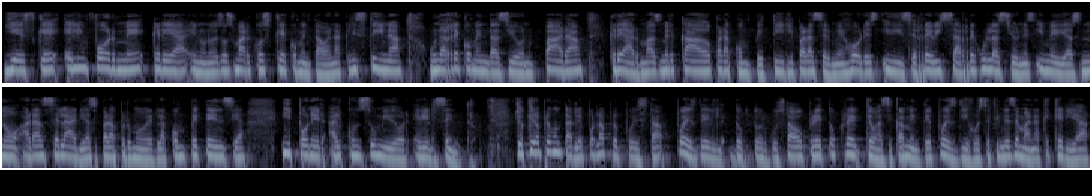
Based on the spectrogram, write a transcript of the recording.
y es que el informe crea en uno de esos marcos que comentaban a Cristina una recomendación para crear más mercado, para competir y para ser mejores, y dice revisar regulaciones y medidas no arancelarias para promover la competencia y poner al consumidor en el centro. Yo quiero preguntarle por la propuesta pues del doctor Gustavo Preto, que básicamente pues dijo este fin de semana que quería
